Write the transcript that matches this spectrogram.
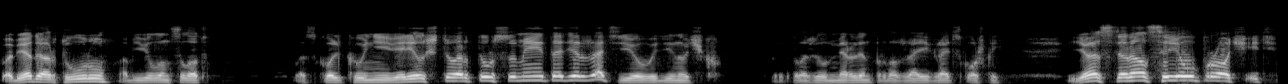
Победа Артуру, объявил он Ланселот поскольку не верил, что Артур сумеет одержать ее в одиночку, предположил Мерлин, продолжая играть с кошкой. Я старался ее упрочить,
